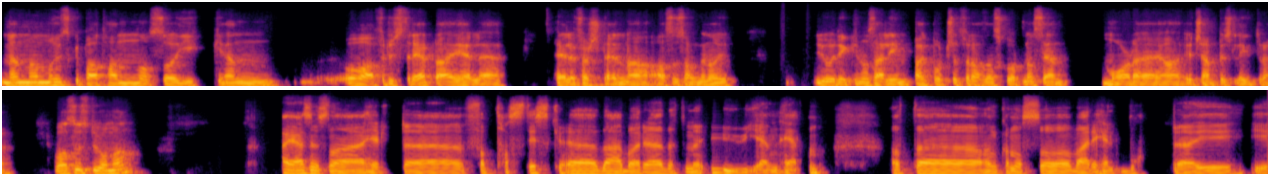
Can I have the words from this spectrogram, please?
men man må huske på at han også gikk en og var frustrert da, i hele, hele første delen av, av, sesongen. og Gjorde ikke noe særlig impact, bortsett fra at han skåret noe sent mål eh, ja, i Champions League, tror jeg. Hva syns du om han? Jeg syns han er helt uh, fantastisk. Det er bare dette med ujevnheten. At uh, han kan også være helt borte i, i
